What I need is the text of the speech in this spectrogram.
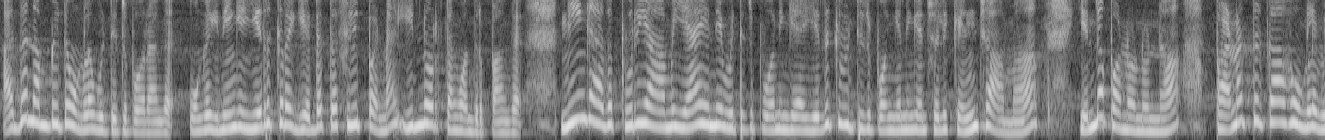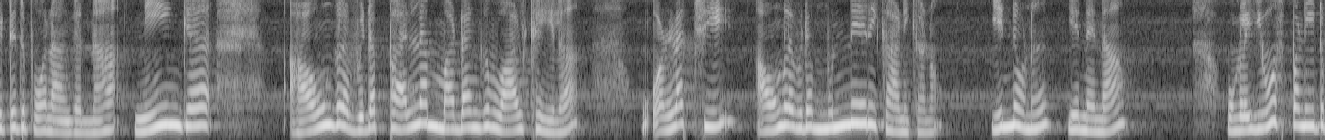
அதை நம்பிட்டு உங்களை விட்டுட்டு போகிறாங்க உங்கள் நீங்கள் இருக்கிற இடத்த ஃபில் பண்ண இன்னொருத்தவங்க வந்திருப்பாங்க. நீங்கள் அதை புரியாமல் ஏன் என்னை விட்டுட்டு போனீங்க? எதுக்கு விட்டுட்டு போங்க சொல்லி கெஞ்சாமல் என்ன பண்ணணுன்னா பணத்துக்காக உங்களை விட்டுட்டு போன போனாங்கன்னா நீங்கள் அவங்கள விட பல மடங்கு வாழ்க்கையில் உழைச்சி அவங்கள விட முன்னேறி காணிக்கணும். இன்னொன்று என்னென்னா உங்களை யூஸ் பண்ணிட்டு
